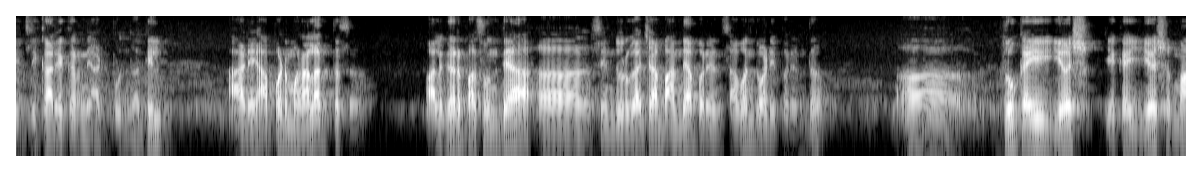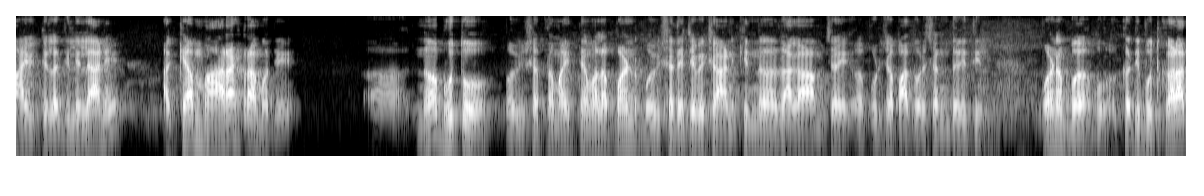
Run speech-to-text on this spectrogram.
इथली कार्यकारिणी आटपून जातील. आणि आपण म्हणालात तसं पालघरपासून त्या सिंधुदुर्गाच्या बांद्यापर्यंत सावंतवाडीपर्यंत जो काही यश जे काही यश महायुतीला दिलेलं आहे आणि अख्ख्या महाराष्ट्रामध्ये न भूतो भविष्यातलं माहीत नाही मला पण भविष्यात याच्यापेक्षा आणखीन जागा आमच्या पुढच्या पाच वर्षानंतर येतील. पण ब कधी भूतकाळात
